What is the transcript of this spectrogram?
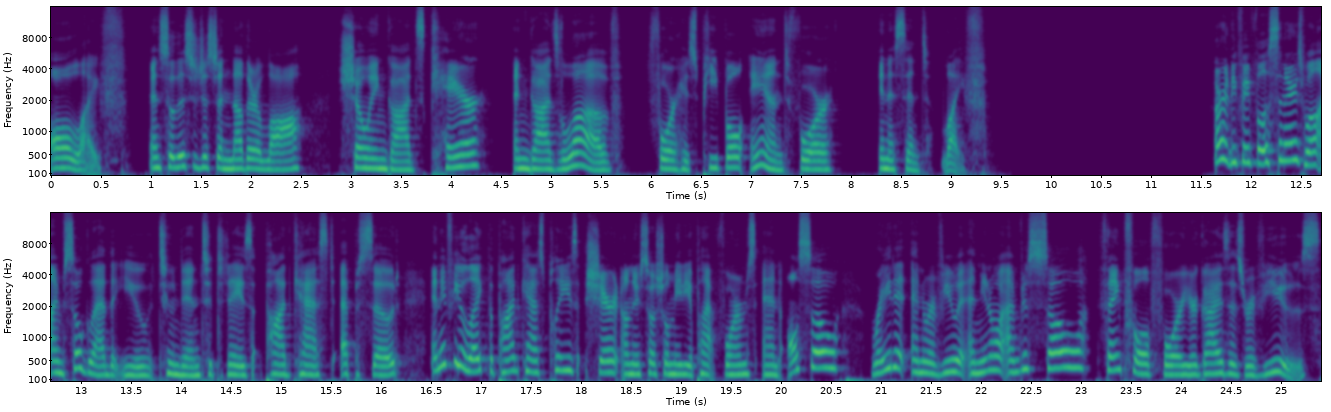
all life. And so this is just another law showing God's care and God's love for His people and for innocent life. Alrighty, faithful listeners. Well, I'm so glad that you tuned in to today's podcast episode. And if you like the podcast, please share it on your social media platforms and also rate it and review it. And you know what? I'm just so thankful for your guys' reviews.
